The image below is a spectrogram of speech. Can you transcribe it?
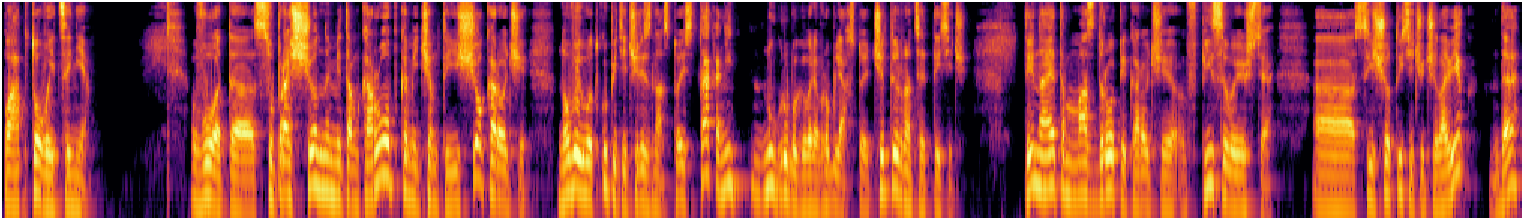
по оптовой цене. Вот, э, с упрощенными там коробками, чем-то еще, короче, но вы вот купите через нас. То есть так они, ну, грубо говоря, в рублях стоят 14 тысяч. Ты на этом маздропе, короче, вписываешься э, с еще тысячу человек, да,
